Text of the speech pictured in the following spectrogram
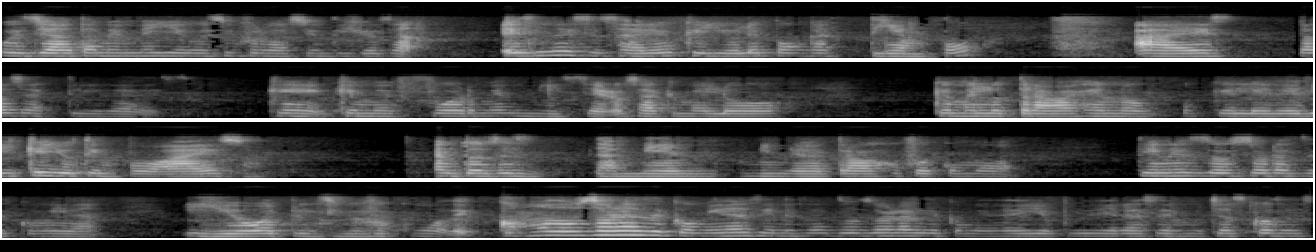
pues ya también me llegó esa información, dije, o sea, es necesario que yo le ponga tiempo a estas actividades, que, me formen mi ser, o sea, que me lo, que me lo trabajen o, que le dedique yo tiempo a eso. Entonces también mi nuevo trabajo fue como, tienes dos horas de comida. Y yo al principio fue como de, ¿cómo dos horas de comida? Si en esas dos horas de comida yo pudiera hacer muchas cosas,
